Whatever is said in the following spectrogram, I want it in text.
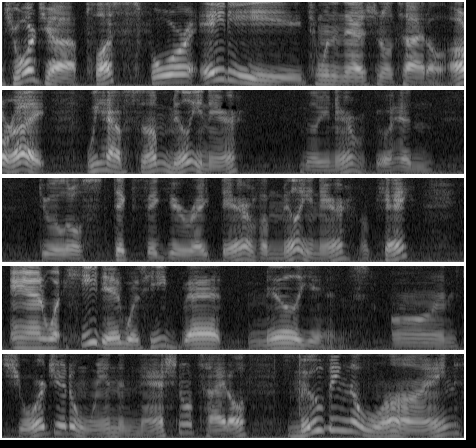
Georgia plus 480 to win the national title. All right. We have some millionaire. Millionaire. We'll go ahead and do a little stick figure right there of a millionaire. Okay. And what he did was he bet millions on Georgia to win the national title, moving the line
